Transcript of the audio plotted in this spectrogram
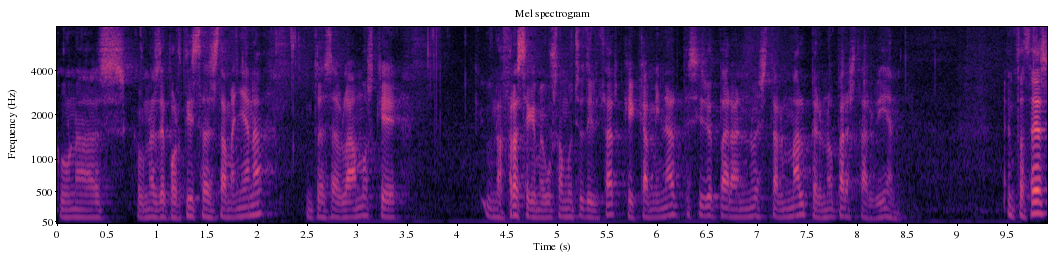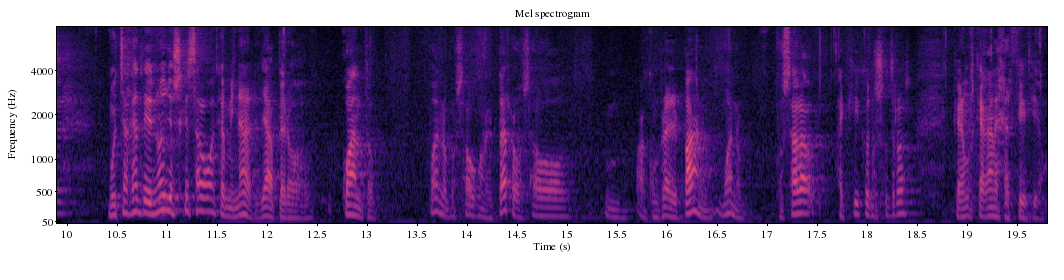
con unas, con unas deportistas esta mañana, entonces hablábamos que una frase que me gusta mucho utilizar, que caminar te sirve para no estar mal, pero no para estar bien. Entonces, mucha gente dice, no, yo es que salgo a caminar, ya, pero ¿cuánto? Bueno, pues salgo con el perro, salgo a comprar el pan. Bueno, pues ahora aquí con nosotros queremos que hagan ejercicio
